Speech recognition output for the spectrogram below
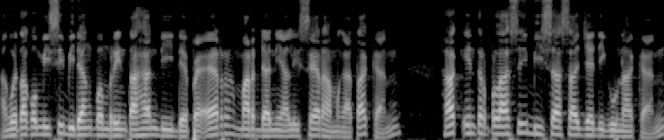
Anggota Komisi Bidang Pemerintahan di DPR, Mardani Alisera, mengatakan, hak interpelasi bisa saja digunakan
